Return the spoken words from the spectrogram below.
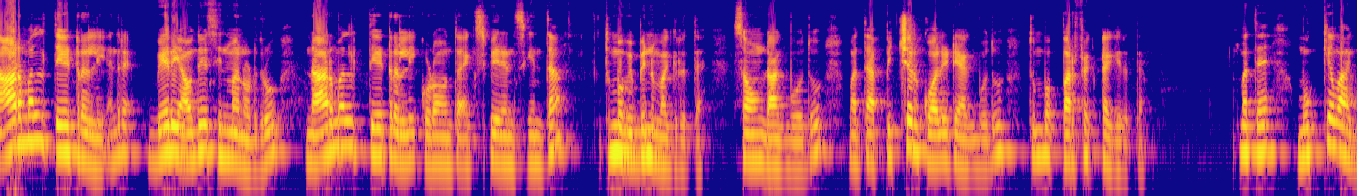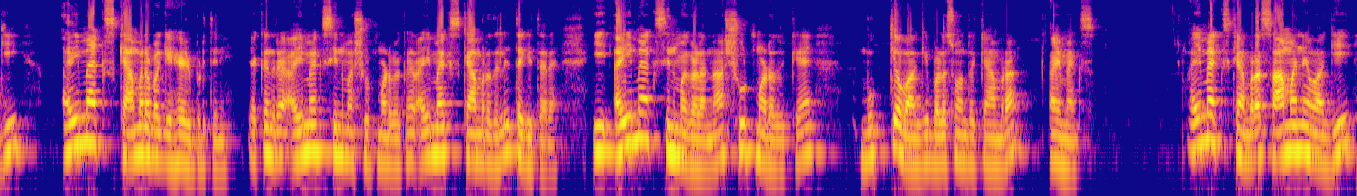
ನಾರ್ಮಲ್ ಥಿಯೇಟ್ರಲ್ಲಿ ಅಂದರೆ ಬೇರೆ ಯಾವುದೇ ಸಿನಿಮಾ ನೋಡಿದ್ರು ನಾರ್ಮಲ್ ಥಿಯೇಟ್ರಲ್ಲಿ ಕೊಡೋವಂಥ ಎಕ್ಸ್ಪೀರಿಯೆನ್ಸ್ಗಿಂತ ತುಂಬ ವಿಭಿನ್ನವಾಗಿರುತ್ತೆ. ಸೌಂಡ್ ಆಗ್ಬೋದು, ಮತ್ತು ಆ ಪಿಕ್ಚರ್ ಕ್ವಾಲಿಟಿ ಆಗ್ಬೋದು ತುಂಬ ಪರ್ಫೆಕ್ಟಾಗಿರುತ್ತೆ ಮತ್ತು ಮುಖ್ಯವಾಗಿ ಐಮ್ಯಾಕ್ಸ್ ಕ್ಯಾಮ್ರಾ ಬಗ್ಗೆ ಹೇಳಿಬಿಡ್ತೀನಿ. ಯಾಕಂದರೆ ಐಮ್ಯಾಕ್ಸ್ ಸಿನಿಮಾ ಶೂಟ್ ಮಾಡಬೇಕಾದ್ರೆ ಐಮ್ಯಾಕ್ಸ್ ಕ್ಯಾಮ್ರಾದಲ್ಲಿ ತೆಗಿತಾರೆ. ಈ ಐಮ್ಯಾಕ್ಸ್ ಸಿನಿಮಾಗಳನ್ನು ಶೂಟ್ ಮಾಡೋದಕ್ಕೆ ಮುಖ್ಯವಾಗಿ ಬಳಸುವಂಥ ಕ್ಯಾಮ್ರಾ ಐಮ್ಯಾಕ್ಸ್. ಐಮ್ಯಾಕ್ಸ್ ಕ್ಯಾಮ್ರಾ ಸಾಮಾನ್ಯವಾಗಿ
